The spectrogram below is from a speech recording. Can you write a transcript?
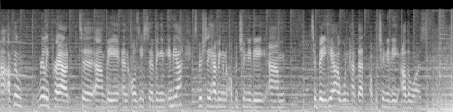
Uh, I feel really proud to um, be an Aussie serving in India, especially having an opportunity um, to be here. I wouldn't have that opportunity otherwise.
